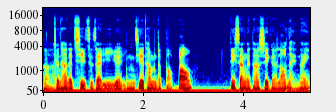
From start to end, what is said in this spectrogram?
啊，跟他的妻子在医院迎接他们的宝宝。第三个他是一个老奶奶，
